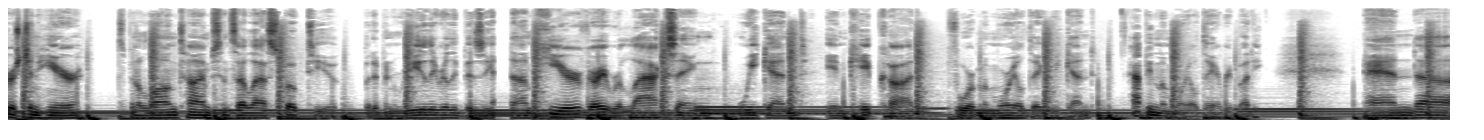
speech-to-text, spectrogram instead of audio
Christian here. It's been a long time since I last spoke to you, but I've been really, really busy. I'm here, very relaxing weekend in Cape Cod for Memorial Day weekend. Happy Memorial Day, everybody. And uh,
